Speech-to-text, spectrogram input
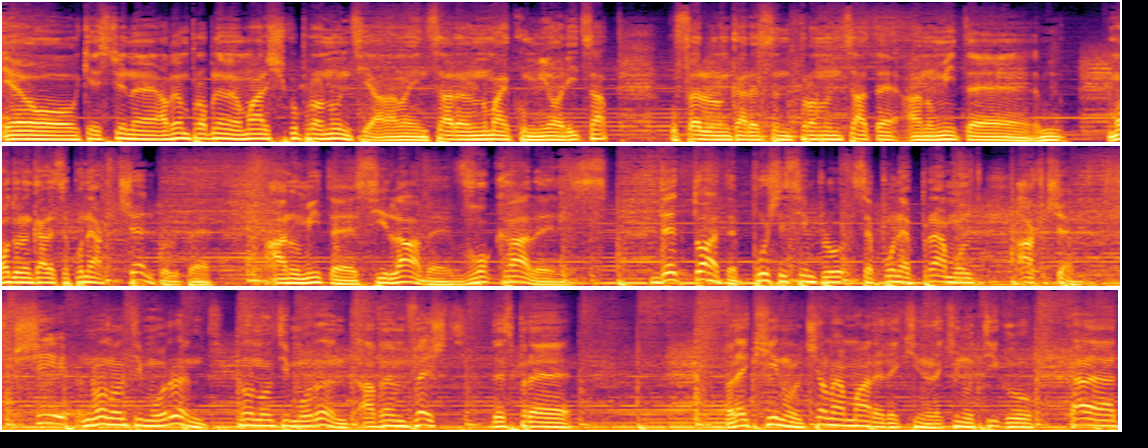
E o chestiune, avem probleme mari și cu pronunția la noi în țară, nu numai cu Miorița, cu felul în care sunt pronunțate anumite, modul în care se pune accentul pe anumite silabe, vocale, de toate, pur și simplu se pune prea mult accent. Și, nu în ultimul rând, nu în ultimul rând, avem vești despre rechinul, cel mai mare rechin, rechinul tigru, care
